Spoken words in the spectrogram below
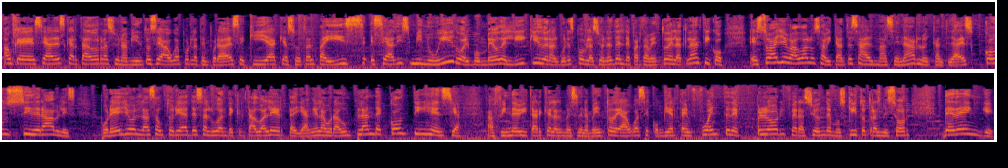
Aunque se ha descartado racionamientos de agua por la temporada de sequía que azota al país, se ha disminuido el bombeo del líquido en algunas poblaciones del departamento del Atlántico. Esto ha llevado a los habitantes a almacenarlo en cantidades considerables. Por ello, las autoridades de salud han decretado alerta y han elaborado un plan de contingencia a fin de evitar que el almacenamiento de agua se convierta en fuente de proliferación de mosquito transmisor de dengue,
